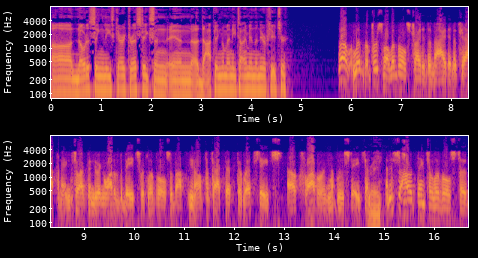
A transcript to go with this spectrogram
uh, noticing these characteristics and, and adopting them anytime in the near future? Well, first of all, liberals try to deny that it's happening. So I've been doing a lot of debates with liberals about, you know, the fact that the red states are clobbering the blue states. And, right. and this is a hard thing for liberals to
